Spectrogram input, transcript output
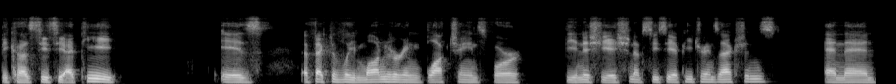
because CCIP is effectively monitoring blockchains for the initiation of CCIP transactions and then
